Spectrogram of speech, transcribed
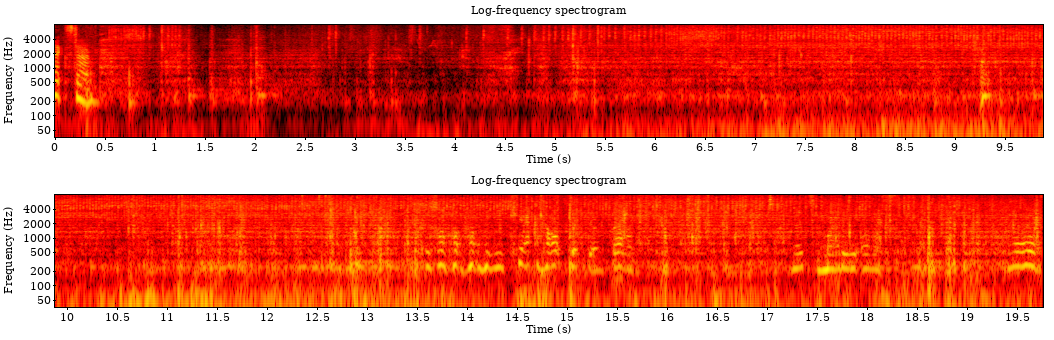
Next time. You can't help but go back. It's muddy as heck.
